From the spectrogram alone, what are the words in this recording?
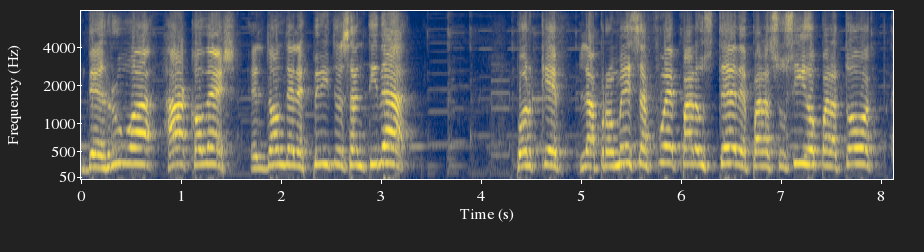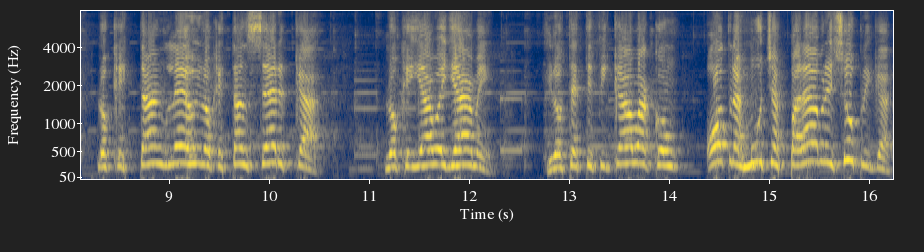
de Ruach HaKodesh, el don del Espíritu de Santidad. Porque la promesa fue para ustedes, para sus hijos, para todos los que están lejos y los que están cerca. Los que Yahweh llame. Y los testificaba con otras muchas palabras y súplicas,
